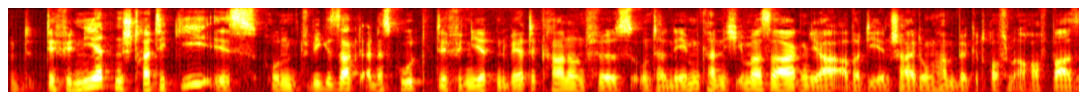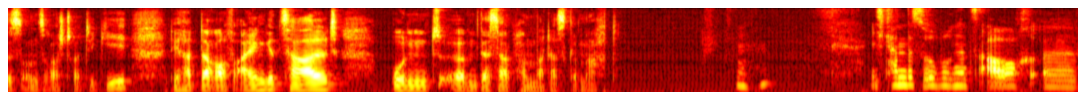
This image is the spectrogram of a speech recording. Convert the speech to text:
definierten Strategie ist und wie gesagt eines gut definierten Wertekanon fürs Unternehmen, kann ich immer sagen, ja, aber die Entscheidung haben wir getroffen auch auf Basis unserer Strategie. Die hat darauf eingezahlt und ähm, deshalb haben wir das gemacht. Mhm. Ich kann das übrigens auch äh,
